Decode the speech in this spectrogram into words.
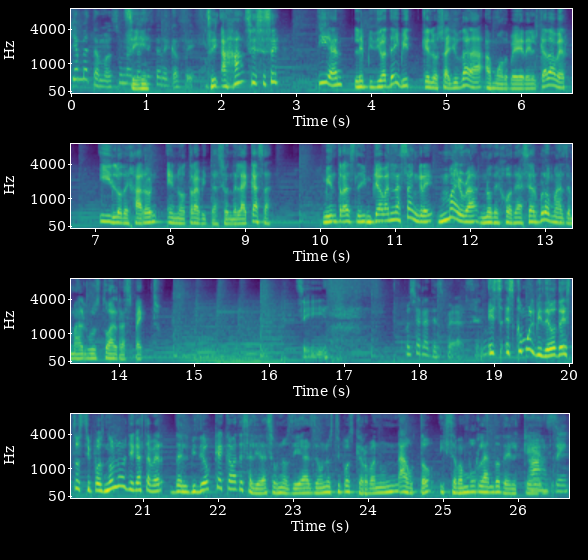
ya matamos una tacita de café. Sí, ajá, sí, sí, sí. Ian le pidió a David que los ayudara a mover el cadáver y lo dejaron en otra habitación de la casa. Mientras limpiaban la sangre, Myra no dejó de hacer bromas de mal gusto al respecto. Sí. Pues era de esperarse, ¿no? Es, como el video de estos tipos, ¿no lo llegaste a ver? Del video que acaba de salir hace unos días de unos tipos que roban un auto y se van burlando del que... Ah, sí.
